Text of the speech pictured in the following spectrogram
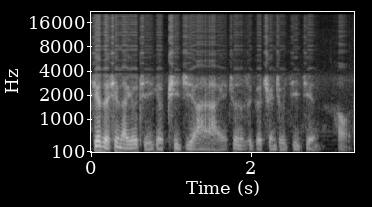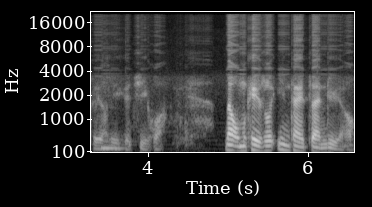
接着现在又提一个 PGII，就是这个全球基建好这样的一个计划。那我们可以说印太战略哦，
